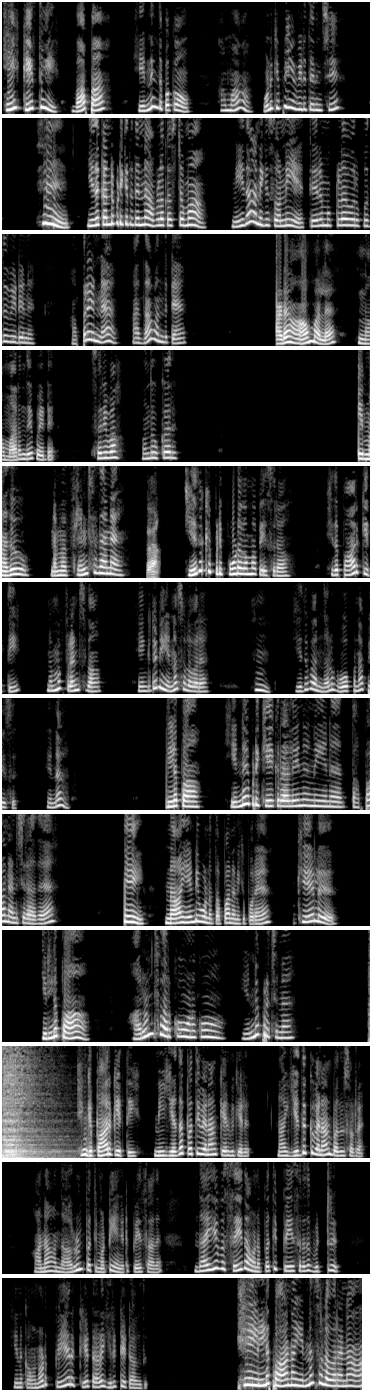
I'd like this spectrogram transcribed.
ஹே கீர்த்தி வாப்பா. என்ன இந்த பக்கம்? ஆமா உனக்கு எப்படி என் வீடு தெரிஞ்சு? ம் இதை கண்டுபிடிக்கிறது என்ன அவ்வளோ கஷ்டமா? நீ தான் அன்னைக்கு சொன்னியே தெருமுக்குள்ள ஒரு புது வீடுன்னு. அப்புறம் என்ன? அதான் வந்துட்டேன். அட ஆமால. நான் மறந்தே போயிட்டேன். சரி வா வந்து உட்காரு. ஏய் மது நம்ம ஃப்ரெண்ட்ஸ் தானே? எதுக்கு இப்படி பூடகமா பேசுறா? இத பாரு கீர்த்தி. நம்ம ஃப்ரெண்ட்ஸ் தான். என்கிட்ட நீ என்ன சொல்ல வர? ம் எதுவா இருந்தாலும் ஓப்பனா பேசு. என்ன? இல்லப்பா என்ன இப்படி கேக்குறாளேன்னு நீ என்ன தப்பா நினைச்சிடாத? ஏய் நான் ஏண்டி உன்னை தப்பா நினைக்க போறேன்? கேளு. இல்லப்பா அருண் சாருக்கும் உனக்கும் என்ன பிரச்சனை? இங்க பாரு கீர்த்தி. நீ எதை பத்தி வேணாலும் கேள்வி கேளு. நான் எதுக்கு வேணாலும் பதில் சொல்றேன். ஆனால் அந்த அருண் பற்றி மட்டும் என்கிட்ட பேசாத. தயவு செய்து அவனை பற்றி பேசுறத விட்டுரு. எனக்கு அவனோட பேரை கேட்டாலே இரிட்டேட் ஆகுது. ஏ இல்லைப்பா நான் என்ன சொல்ல வரேன்னா?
